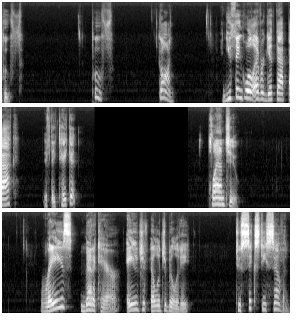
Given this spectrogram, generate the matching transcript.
Poof. Poof. Gone. You think we'll ever get that back if they take it? Plan two raise Medicare age of eligibility to 67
